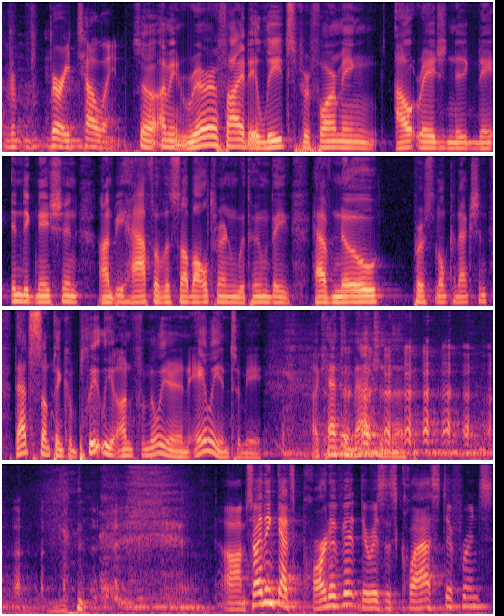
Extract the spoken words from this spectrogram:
v- very telling. So, I mean, rarefied elites performing outrage and indignation on behalf of a subaltern with whom they have no personal connection. That's something completely unfamiliar and alien to me. I can't imagine that. Um, so I think that's part of it. There is this class difference.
